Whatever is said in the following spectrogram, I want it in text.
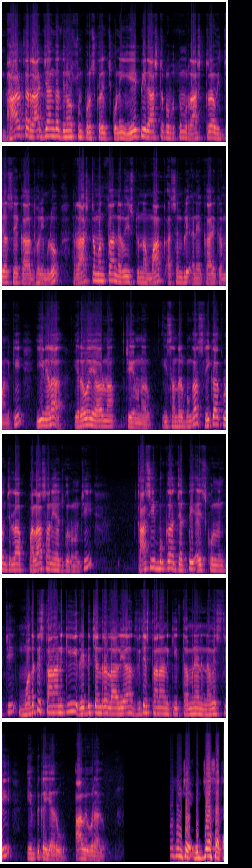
భారత రాజ్యాంగ దినోత్సవం పురస్కరించుకొని ఏపీ రాష్ట్ర ప్రభుత్వం రాష్ట్ర విద్యాశాఖ ఆధ్వర్యంలో రాష్ట్రమంతా నిర్వహిస్తున్న మాక్ అసెంబ్లీ అనే కార్యక్రమానికి ఈ నెల ఇరవై ఆరున చేయనున్నారు. ఈ సందర్భంగా శ్రీకాకుళం జిల్లా పలాస నియోజకవర్గం నుంచి కాశీబుగ్గ జడ్పీ హై స్కూల్ నుంచి మొదటి స్థానానికి రెడ్డి చంద్ర లాలియా ద్వితీయ స్థానానికి తమ్మినేని నవేశ్రీ ఎంపికయ్యారు. ఆ వివరాలు. విద్యాశాఖ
